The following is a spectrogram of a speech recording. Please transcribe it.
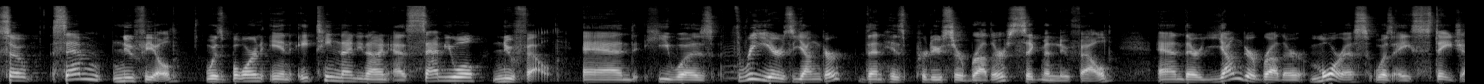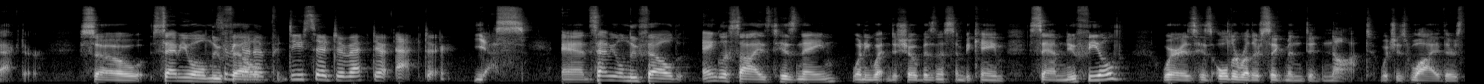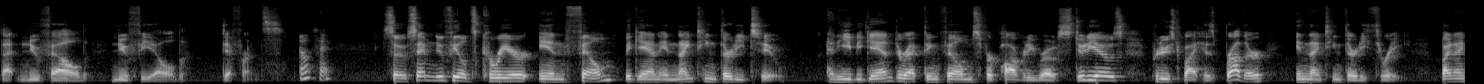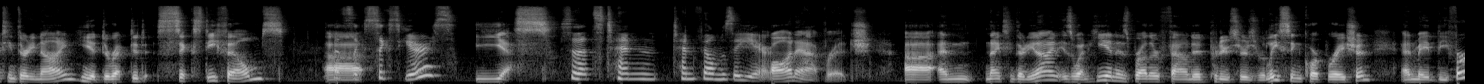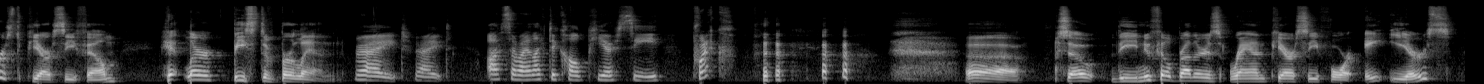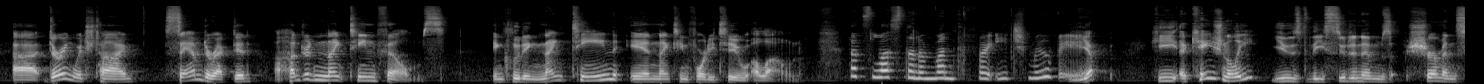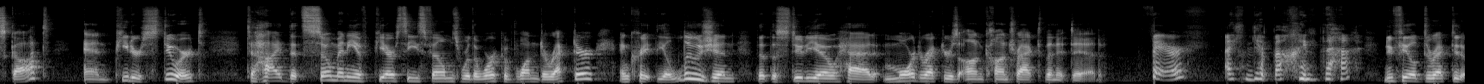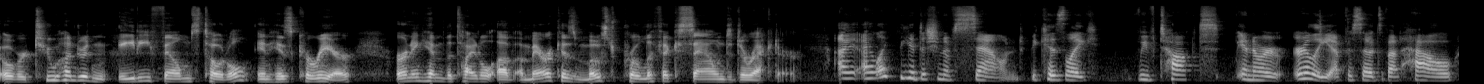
So, Sam Newfield was born in 1899 as Samuel Neufeld, and he was three years younger than his producer brother, Sigmund Neufeld, and their younger brother, Morris, was a stage actor. So, Samuel so we got a producer, director, actor. Yes. And Samuel Neufeld anglicized his name when he went into show business and became Sam Newfield, whereas his older brother Sigmund did not, which is why there's that Neufeld Newfield difference. Okay. So Sam Newfield's career in film began in 1932, and he began directing films for Poverty Row Studios, produced by his brother, in 1933. By 1939, he had directed 60 films. That's Uh, like six years? yes, So that's 10, 10 films a year. on average. Uh, and 1939 is when he and his brother founded Producers Releasing Corporation and made the first PRC film, Hitler, Beast of Berlin. Right, right. Also, I like to call PRC prick. So the Newfield brothers ran PRC for eight years, uh, during which time Sam directed 119 films, including 19 in 1942 alone. That's less than a month for each movie. Yep. He occasionally used the pseudonyms Sherman Scott and Peter Stewart to hide that so many of PRC's films were the work of one director and create the illusion that the studio had more directors on contract than it did. Fair. I can get behind that. Newfield directed over 280 films total in his career, earning him the title of America's most prolific sound director. I, I like the addition of sound because, like, we've talked in our early episodes about how,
